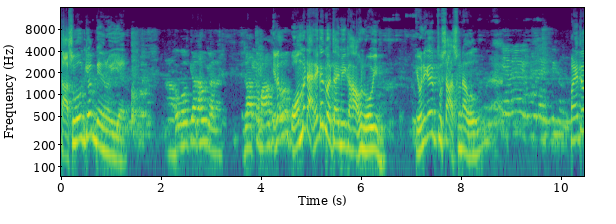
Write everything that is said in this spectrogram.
सासू वो क्यों देख रहे हो यार હા હું ક્યાં થાઉં ક્યાં જો આ તો મારું એટલે ઓમાં ડાયરેક્ટ જ બતાવી મેં કે હા હું હોઉં એમ એવું નહીં કે તું સાસુ ના હોઉં કેમેરા એવું બોલાય છે કહું. પણ એ તો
